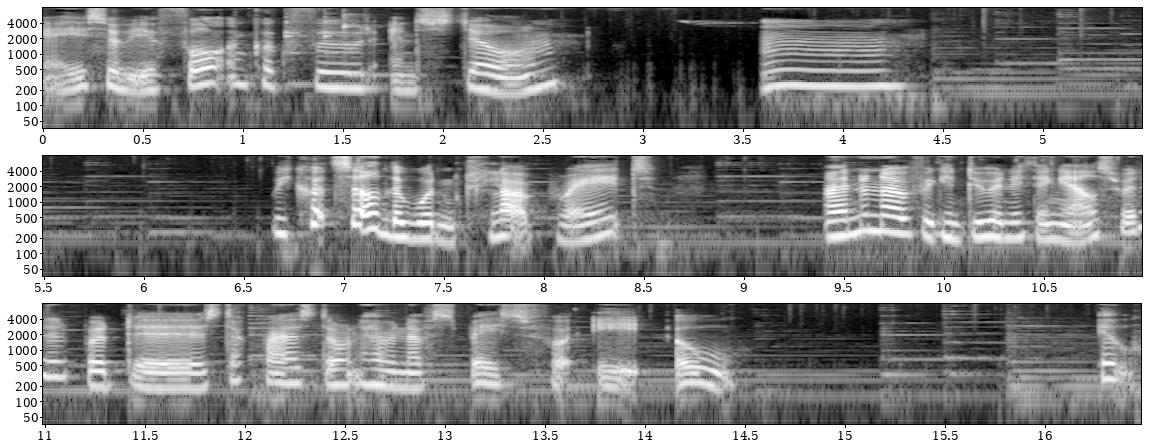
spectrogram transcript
Okay, so we have full uncooked food and stone. Mm. We could sell the wooden club, right? I don't know if we can do anything else with it, but uh, stockpiles don't have enough space for a... Oh. Ew.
